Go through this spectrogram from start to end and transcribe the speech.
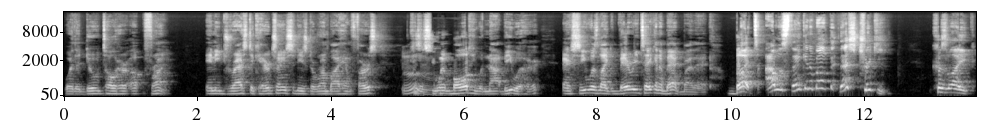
where the dude told her up front any drastic hair change she needs to run by him first because if she mm. went bald, he would not be with her, and she was like very taken aback by that. But I was thinking about that. That's tricky. Cause like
